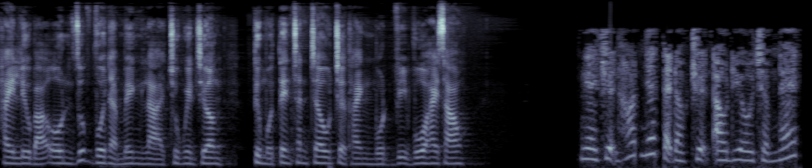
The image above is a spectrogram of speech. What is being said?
hay Lưu Bá Ôn giúp vua nhà Minh là Chu Nguyên Chương từ một tên chăn trâu trở thành một vị vua hay sao? Nghe chuyện hot nhất tại đọc truyện audio.net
